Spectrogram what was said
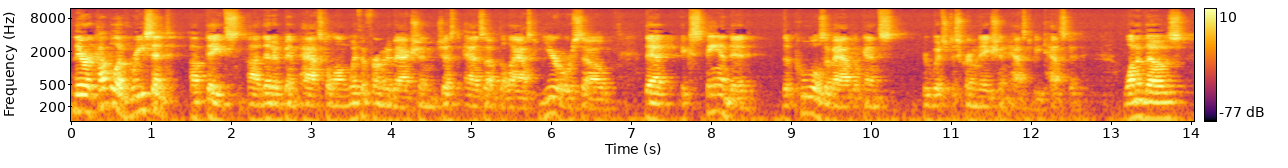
There are a couple of recent updates uh, that have been passed along with affirmative action just as of the last year or so that expanded the pools of applicants through which discrimination has to be tested. One of those,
